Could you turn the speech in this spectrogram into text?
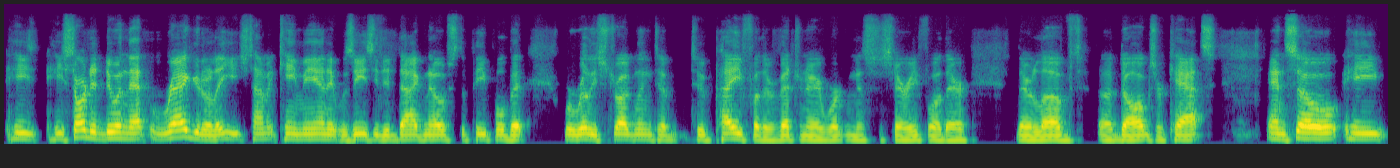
he he started doing that regularly. Each time it came in it was easy to diagnose the people that were really struggling to to pay for their veterinary work necessary for their their loved uh, dogs or cats and so he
